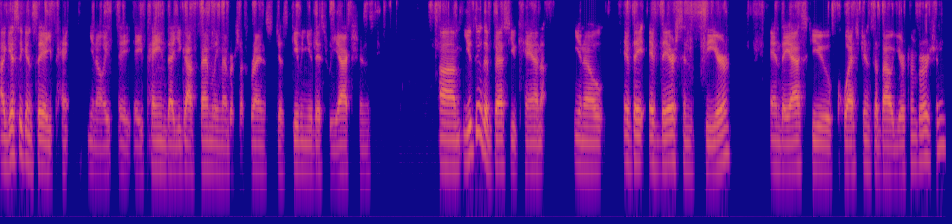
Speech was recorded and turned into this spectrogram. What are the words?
i guess you can say a pain, you know a, a pain that you got family members or friends just giving you this reactions. Um, you do the best you can you know if they if they're sincere and they ask you questions about your conversion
